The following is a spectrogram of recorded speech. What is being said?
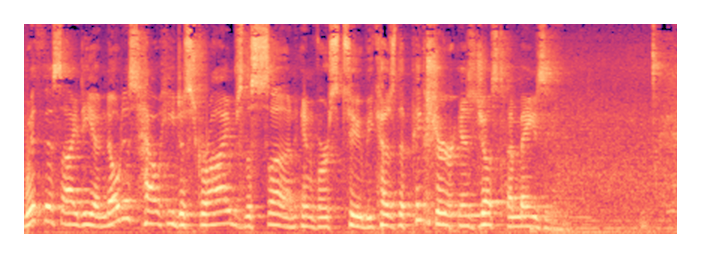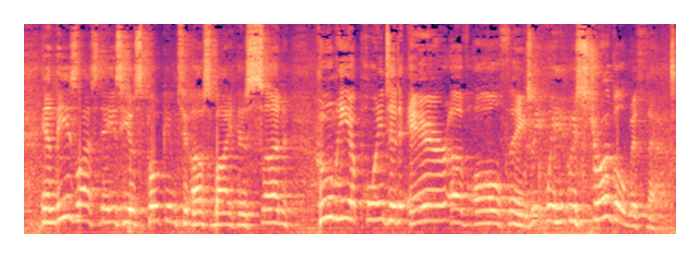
with this idea, notice how he describes the Son in verse 2 because the picture is just amazing. In these last days, he has spoken to us by his Son, whom he appointed heir of all things. We, we, we struggle with that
